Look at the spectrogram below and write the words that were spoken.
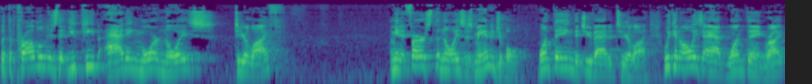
But the problem is that you keep adding more noise to your life. I mean, at first, the noise is manageable. One thing that you've added to your life. We can always add one thing, right?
